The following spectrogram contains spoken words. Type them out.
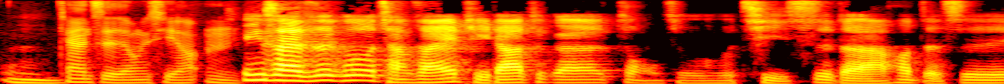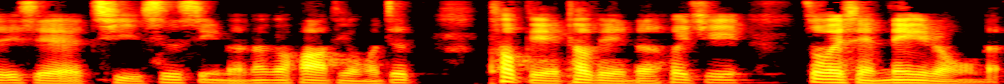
嗯，这样子的东西哦。嗯，英赛智库常常会提到这个种族歧视的啊，或者是一些歧视性的那个话题，我们就特别特别的会去做一些内容的。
